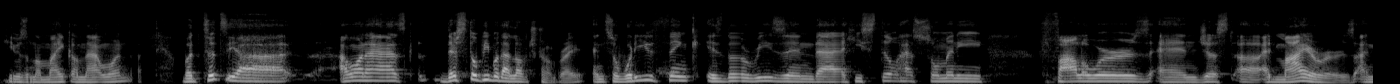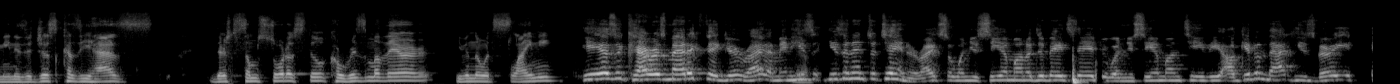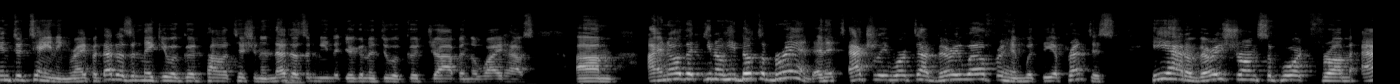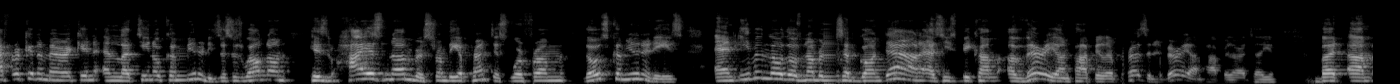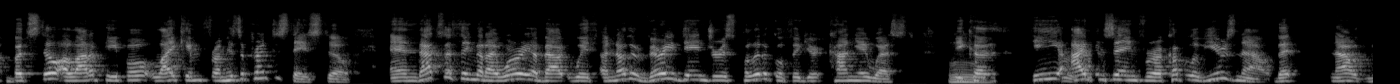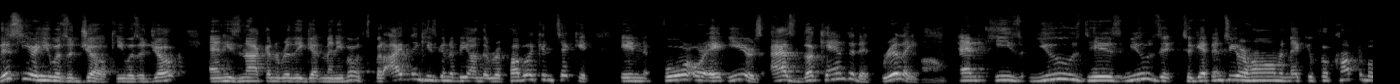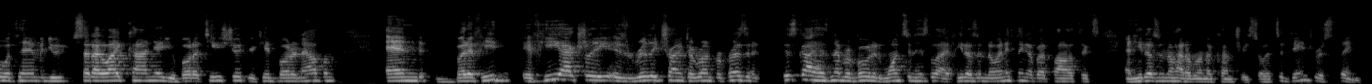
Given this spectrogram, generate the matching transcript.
He was on the mic on that one. But Tootsie, uh, I want to ask there's still people that love Trump, right? And so, what do you think is the reason that he still has so many followers and just uh, admirers? I mean, is it just because he has, there's some sort of still charisma there, even though it's slimy? He is a charismatic figure, right? I mean, he's he's an entertainer, right? So when you see him on a debate stage or when you see him on TV, I'll give him that. He's very entertaining, right? But that doesn't make you a good politician, and that doesn't mean that you're going to do a good job in the White House. Um, I know that you know he built a brand, and it's actually worked out very well for him with The Apprentice he had a very strong support from African American and Latino communities. This is well known. His highest numbers from The Apprentice were from those communities. And even though those numbers have gone down as he's become a very unpopular president, very unpopular, I tell you, but um, but still a lot of people like him from his apprentice days still. And that's the thing that I worry about with another very dangerous political figure, Kanye West, because mm. he, I've been saying for a couple of years now that now, this year he was a joke. He was a joke, and he's not going to really get many votes. But I think he's going to be on the Republican ticket in four or eight years as the candidate, really. Wow. And he's used his music to get into your home and make you feel comfortable with him. And you said, I like Kanye. You bought a t shirt, your kid bought an album. And but if he if he actually is really trying to run for president, this guy has never voted once in his life. He doesn't know anything about politics and he doesn't know how to run a country. So it's a dangerous thing.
